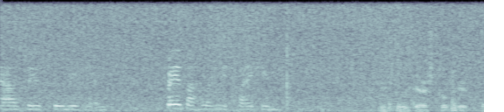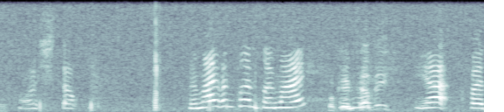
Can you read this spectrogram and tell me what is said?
ยาซีดซื้อนิดหน่อยเป้ตะเฮมีใครกิน Wieso der Stock jetzt noch? โอ้ยสต็อปสวยไหมเพื่อนๆสวยไหม Okay, fertig? ยะเปิด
